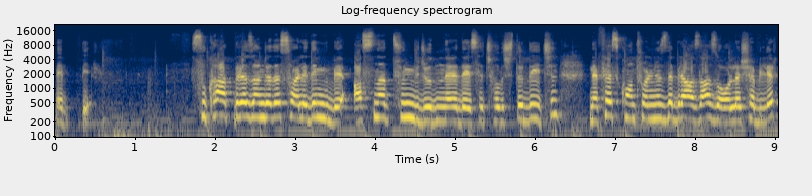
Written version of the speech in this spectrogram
ve 1. Squat biraz önce de söylediğim gibi aslında tüm vücudun neredeyse çalıştırdığı için nefes kontrolünüzde biraz daha zorlaşabilir.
